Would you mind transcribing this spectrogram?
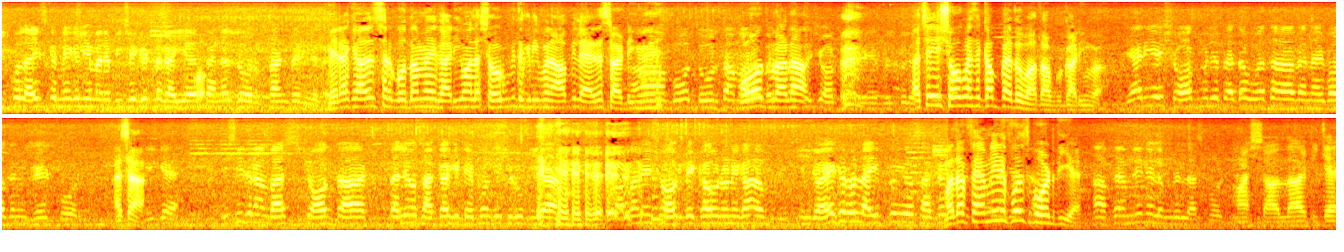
इक्वलाइज करने के लिए मैंने पीछे किट लगाई है पैनल्स और फ्रंट पे नहीं लगाई। मेरा ख्याल है सरगोदा में गाड़ियों वाला शौक भी तकरीबन आप ही लाए थे स्टार्टिंग हाँ, में बहुत दूर था बहुत पुराना। हैं, अच्छा ये शौक वैसे कब पैदा हुआ था आपको गाड़ियों का? यार ये शौक मुझे पैदा हुआ था when I was in grade four अच्छा। ठीक है। इसी तरह बस शौक था। पहले ओसाका की टेपों से शुरू किया। पापा ने शौक देखा उन्होंने कहा एंजॉय करो लाइफ को ये ओसाका मतलब फैमिली ने फुल सपोर्ट दिया है। फैमिली ने अलहमदिल्ला सपोर्ट माशाल्लाह ठीक है।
